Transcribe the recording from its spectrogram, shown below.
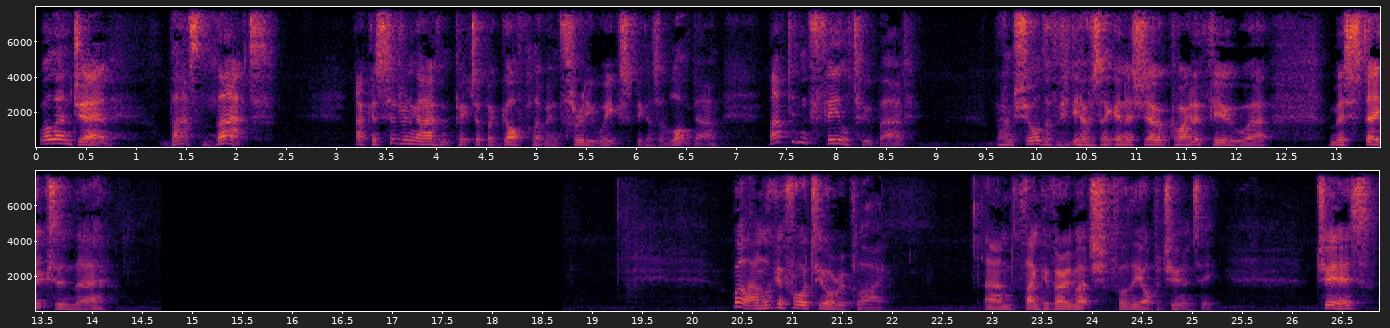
Well then, Jen, that's that. Now, considering I haven't picked up a golf club in three weeks because of lockdown, that didn't feel too bad. But I'm sure the videos are going to show quite a few uh, mistakes in there. Well, I'm looking forward to your reply. And thank you very much for the opportunity. Cheers.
